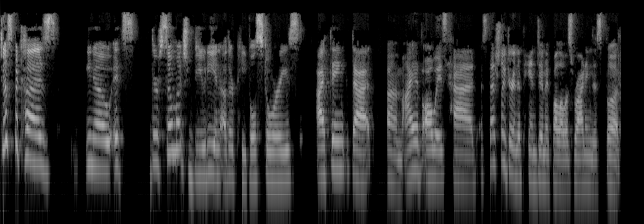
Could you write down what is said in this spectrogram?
just because, you know, it's there's so much beauty in other people's stories. I think that um, I have always had, especially during the pandemic while I was writing this book,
